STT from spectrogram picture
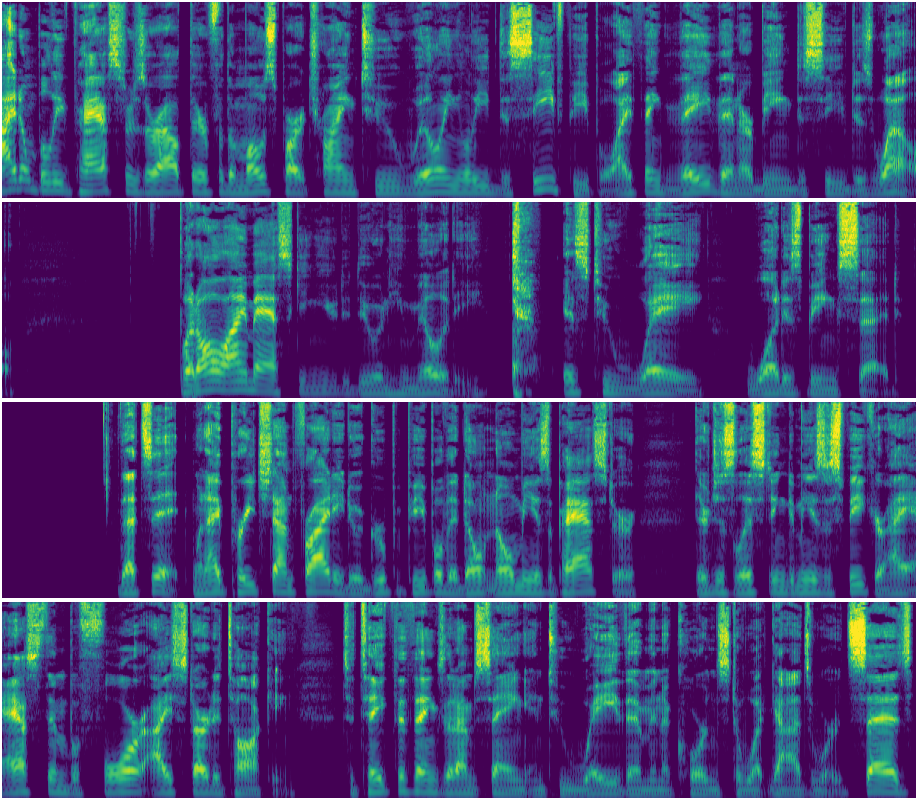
I don't believe pastors are out there for the most part trying to willingly deceive people. I think they then are being deceived as well. But all I'm asking you to do in humility is to weigh what is being said. That's it. When I preached on Friday to a group of people that don't know me as a pastor, they're just listening to me as a speaker. I asked them before I started talking to take the things that I'm saying and to weigh them in accordance to what God's word says.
